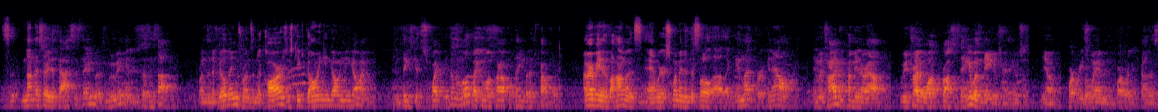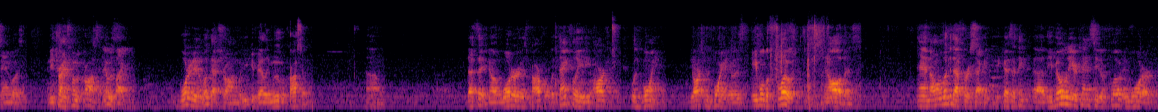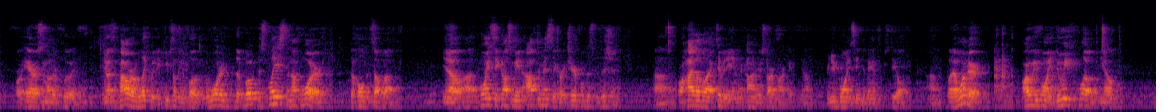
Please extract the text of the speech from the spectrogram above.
It's not necessarily the fastest thing, but it's moving and it just doesn't stop. Runs into buildings, runs into cars, just keeps going and going and going. And things get swiped. It doesn't look like the most powerful thing, but it's powerful. I remember being in the Bahamas and we were swimming in this little uh, like inlet for a canal, and when tide would come in or out, we would try to walk across the thing. It wasn't dangerous or anything. It was just, you know, part where you swim and the part where kind of the sand was. And you try and swim across, and it was like, water didn't look that strong, but you could barely move across it. Um, that's it. You know, water is powerful. But thankfully, the ark was buoyant. The ark was buoyant. It was able to float in all of this. And I want to look at that for a second because I think uh, the ability or tendency to float in water or air or some other fluid. You know, it's the power of liquid to keep something afloat. The water, the boat displaced enough water to hold itself up. You know, uh, buoyancy can also mean optimistic or a cheerful disposition, uh, or high level activity in an economy or stock market. You know, renewed buoyancy and demand for steel. Um, but I wonder, are we buoyant? Do we float? You know,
